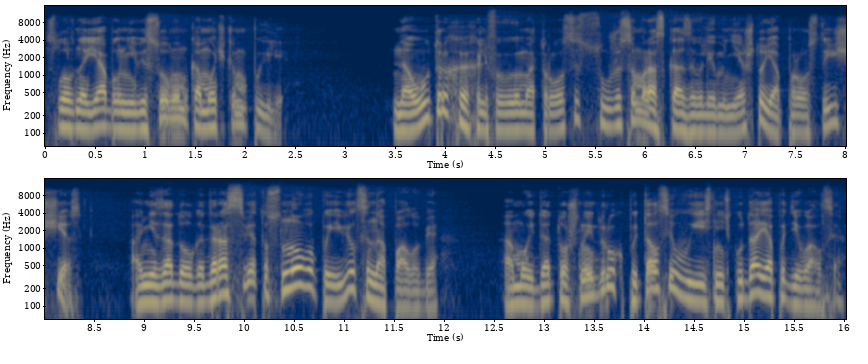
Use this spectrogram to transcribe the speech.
словно я был невесомым комочком пыли. На утро хехельфовые матросы с ужасом рассказывали мне, что я просто исчез, а незадолго до рассвета снова появился на палубе, а мой дотошный друг пытался выяснить, куда я подевался.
